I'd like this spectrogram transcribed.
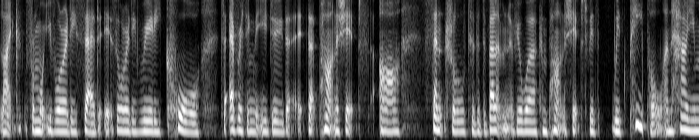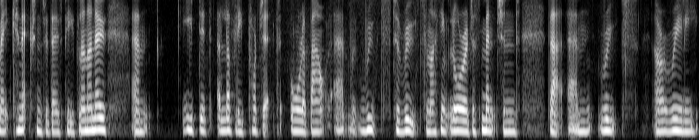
like from what you've already said it's already really core to everything that you do that that partnerships are central to the development of your work and partnerships with with people and how you make connections with those people. And I know um, you did a lovely project all about uh, roots to roots, and I think Laura just mentioned that um, roots are a really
